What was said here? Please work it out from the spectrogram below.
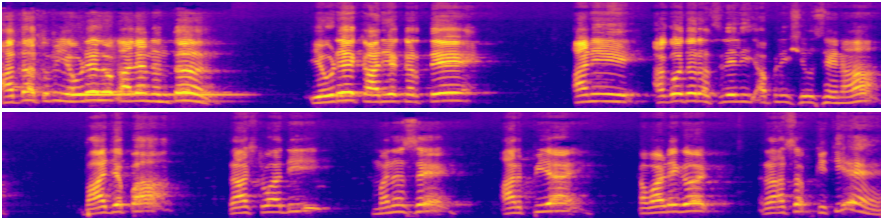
आता तुम्ही एवढे लोक आल्यानंतर एवढे कार्यकर्ते आणि अगोदर असलेली आपली Shivsena Bhajapa Rashtrawadi Manase R P I Kawade गट रासप किती आहे?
